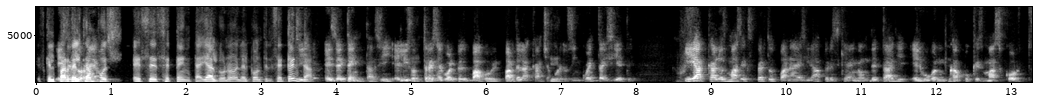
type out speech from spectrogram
Es que el par del campo es ese 70 y algo, ¿no? En el country, 70. Sí, es 70, sí. Él hizo 13 golpes bajo el par de la cancha, por eso 57. Y acá los más expertos van a decir, ah, pero es que venga un detalle, él jugó en un campo que es más corto,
